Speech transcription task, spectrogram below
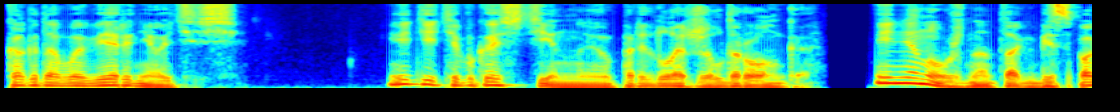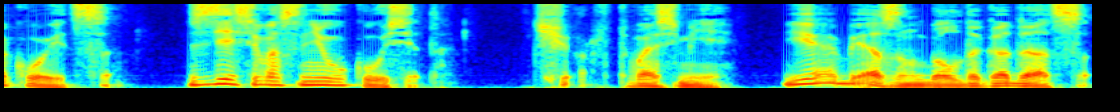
когда вы вернетесь». «Идите в гостиную», — предложил Дронго. «И не нужно так беспокоиться. Здесь вас не укусит». «Черт возьми, я обязан был догадаться.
